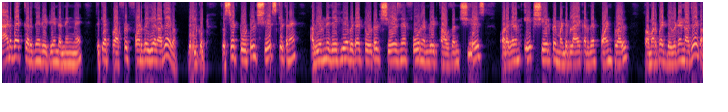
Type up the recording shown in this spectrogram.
एड बैक कर दें रिटेन अर्निंग में तो क्या प्रॉफिट फॉर द ईयर आ जाएगा? बिल्कुल। तो सर टोटल शेयर्स कितने हैं? अभी हमने देख लिया बेटा टोटल शेयर्स हैं फोर हंड्रेड थाउज़ेंड शेयर्स और अगर हम एक शेयर पे मल्टीप्लाई कर दें पॉइंट ट्वेल्व तो हमारे पास डिविडेंड आ जाएगा?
